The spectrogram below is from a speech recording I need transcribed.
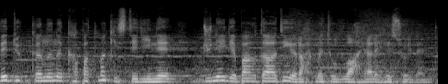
ve dükkanını kapatmak istediğini Cüneyd-i Bağdadi rahmetullahi aleyhe söylendi.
